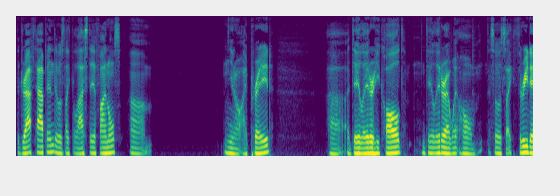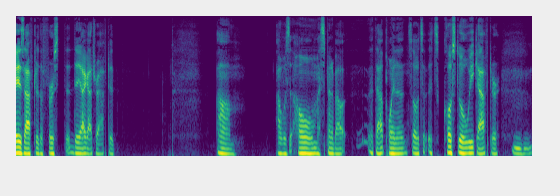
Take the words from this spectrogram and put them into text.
the draft happened. It was like the last day of finals. Um, you know, I prayed. Uh, a day later, he called. A day later, I went home. So it's like three days after the first day I got drafted. Um, I was at home. I spent about at that point, and so it's it's close to a week after. hmm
